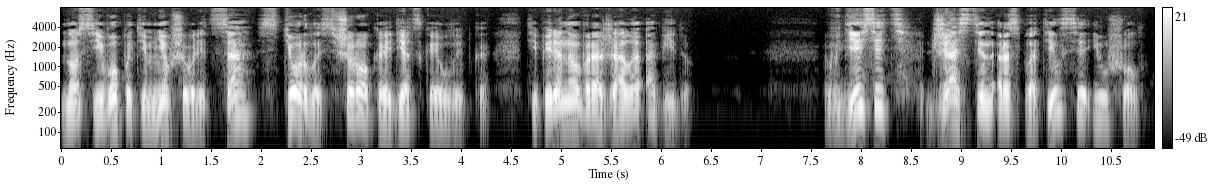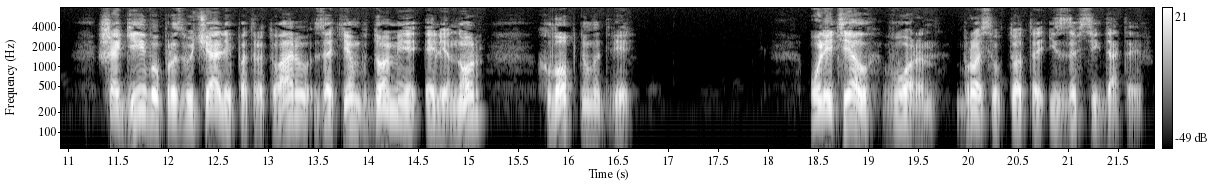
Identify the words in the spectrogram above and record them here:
но с его потемневшего лица стерлась широкая детская улыбка. Теперь оно выражало обиду. В десять Джастин расплатился и ушел. Шаги его прозвучали по тротуару, затем в доме Эленор хлопнула дверь. «Улетел ворон», — бросил кто-то из завсегдатаев.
